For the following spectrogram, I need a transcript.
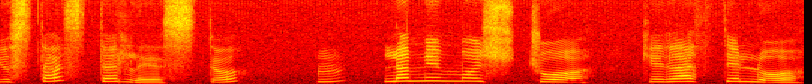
¿Estás de listo? ¿Mm? Lamemos yo, quédatelo.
